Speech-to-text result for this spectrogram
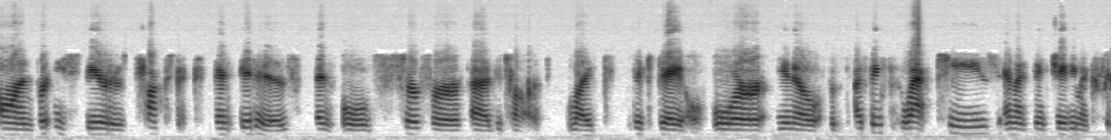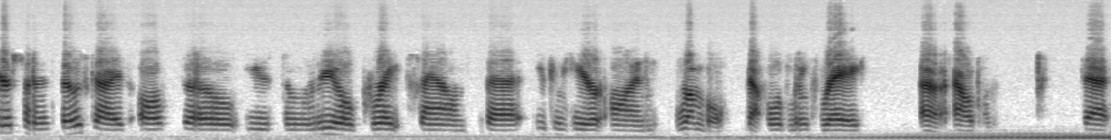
on Britney Spears' Toxic. And it is an old surfer uh, guitar, like Dick Dale or, you know, I think Black Keys and I think J.D. McPherson, those guys also use some real great sounds that you can hear on Rumble, that old Link Wray uh, album. That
